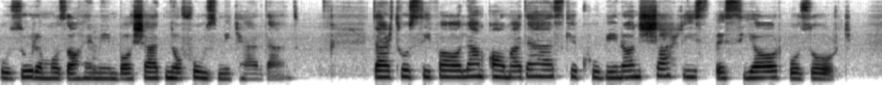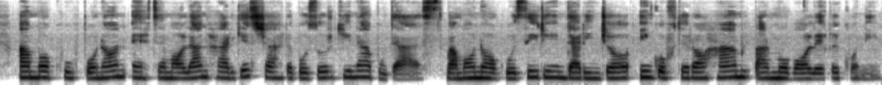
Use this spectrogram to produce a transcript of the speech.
حضور مزاحمین باشد نفوذ می‌کردند. در توصیف عالم آمده است که کوبینان شهری است بسیار بزرگ اما کوهبنان احتمالا هرگز شهر بزرگی نبوده است و ما ناگزیریم در اینجا این گفته را حمل بر مبالغه کنیم.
